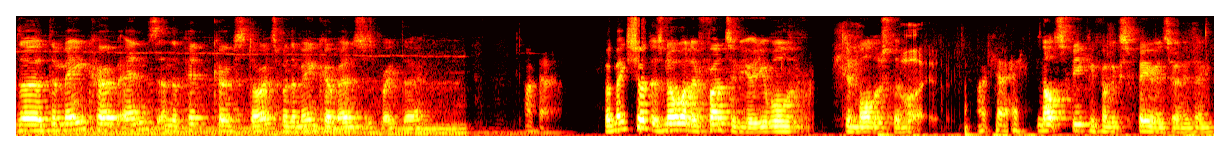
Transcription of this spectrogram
the the main curb ends and the pit curb starts. When the main curb ends, just brake there. Okay. But make sure there's no one in front of you. You will demolish them. Okay. Not speaking from experience or anything.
